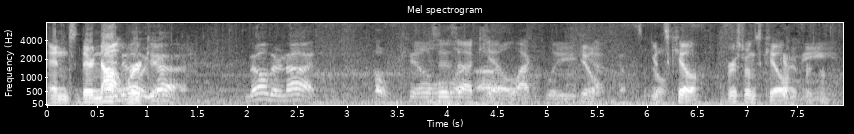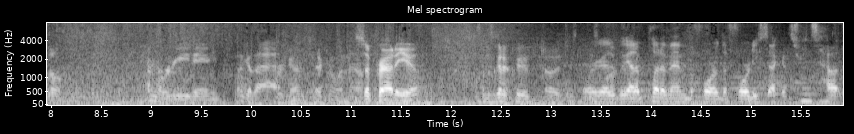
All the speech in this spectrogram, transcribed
and they're not know, working. Yeah. No, they're not. Oh, kill. This is a uh, kill. Black Fleet. Kill. Yeah, it's kill. It's kill. First one's kill. Okay. First one's kill. I'm reading. Look at that. We're going to second one now. So proud of you. Someone's got to clear. Oh, just. We're gonna, we gotta put him in before the 40 seconds runs out.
